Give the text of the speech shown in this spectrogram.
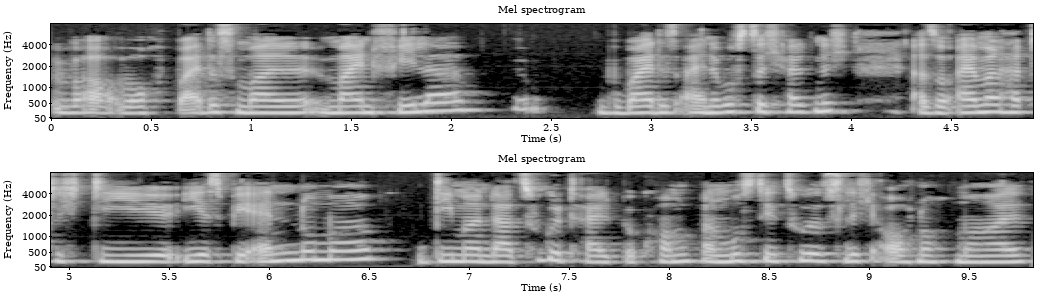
war auch beides mal mein Fehler. Wobei das eine wusste ich halt nicht. Also einmal hatte ich die ISBN-Nummer, die man da zugeteilt bekommt. Man muss die zusätzlich auch nochmal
